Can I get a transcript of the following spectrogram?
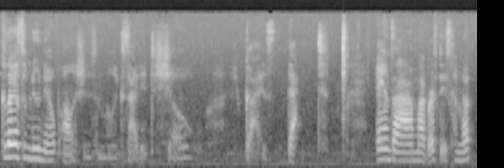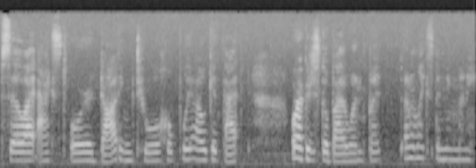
because I got some new nail polishes. I'm really excited to show you guys that. And uh, my birthday's coming up, so I asked for a dotting tool. Hopefully I'll get that. Or I could just go buy one, but I don't like spending money.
